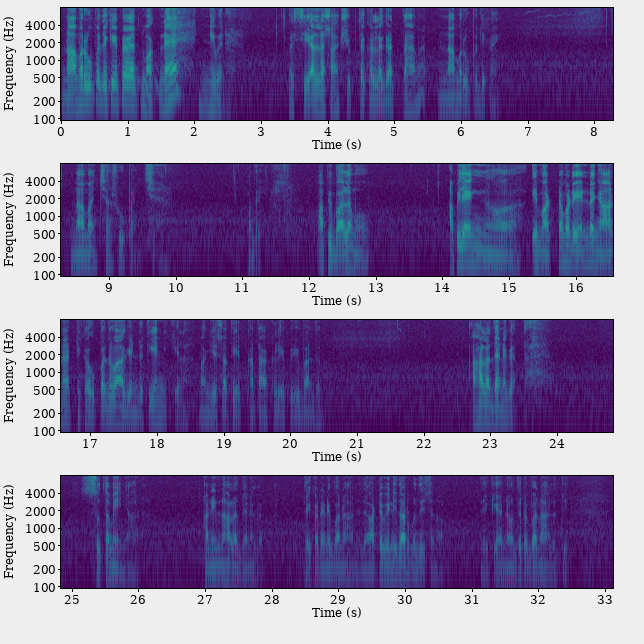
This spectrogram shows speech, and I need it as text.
නාම රූප දෙකේ පැවැත්මක් නැහැ. නිවන. ඔය සියල්ල සංක්ෂිප්ත කරලා ගත්තාම නාම රූප දෙකයි. නාමංච රූපංච. හොඳයි. අපි බලමු අපි දැන් මේ මට්ටමට එන්න ඥාන ටික උපදවාගෙනද තියෙන්නේ කියලා. මම ගිය සතියේ කතා කළේ පිළිබඳව. අහලා දැනගත්තා. සුතමේ ඥාන. කනින් අහලා දැනගත්තා. ඒකටනේ බණ අහන්නේ. දැන් අටවෙනි ධර්ම දේශනාව. ඒ කියන්නේ හොඳට බණ අහලා තියෙනවා.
